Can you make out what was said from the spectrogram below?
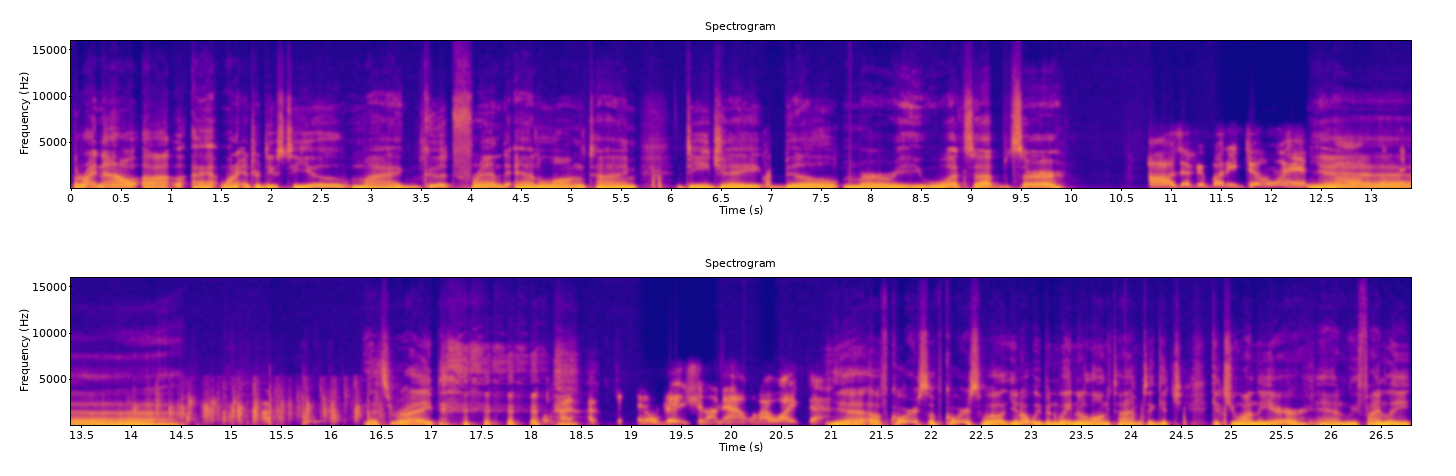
But right now, uh, I want to introduce to you my good friend and longtime DJ Bill Murray. What's up, sir? How's everybody doing? Yeah. That's right. I had an ovation on that one. I like that. yeah, of course, of course. Well, you know, we've been waiting a long time to get you, get you on the air, and we finally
